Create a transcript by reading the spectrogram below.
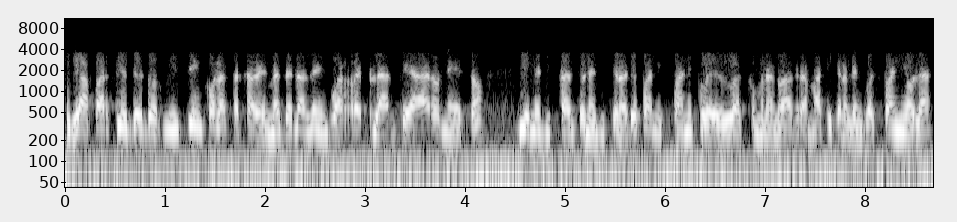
ya a partir del 2005 las academias de la lengua replantearon eso y en el tanto en el diccionario panhispánico de dudas como en la nueva gramática de la lengua española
